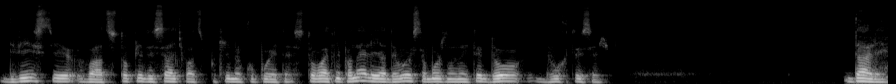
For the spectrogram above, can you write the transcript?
200 Вт, 150 Вт спокійно купуєте. 100 ватні панелі, я дивився, можна знайти до 2000. Далі.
